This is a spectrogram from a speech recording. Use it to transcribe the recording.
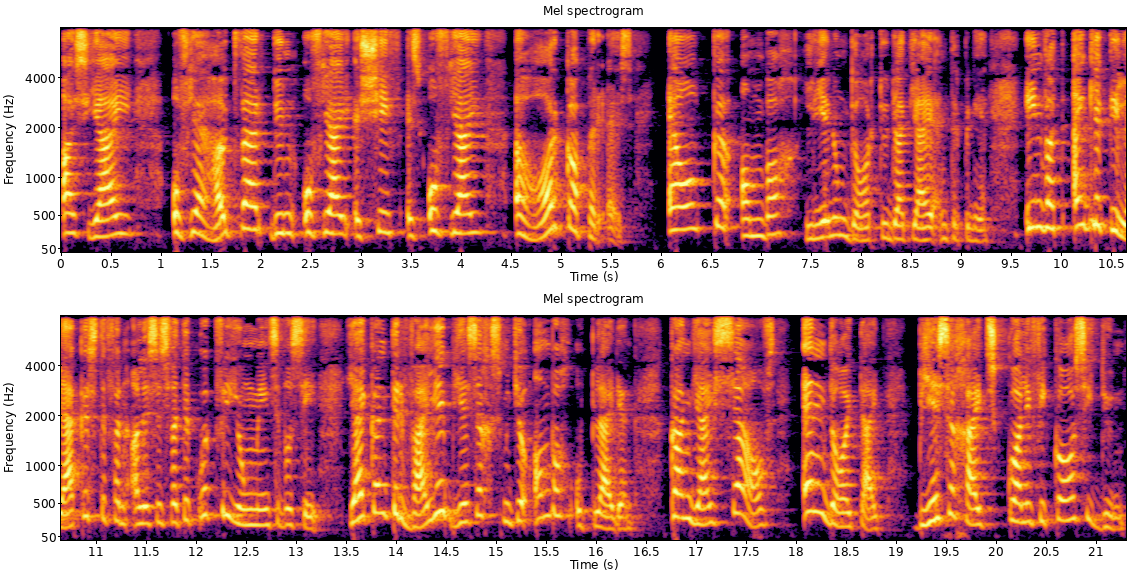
As jy of jy houtwerk doen of jy 'n chef is of jy 'n haarkapper is, Elke ambag leen hom daartoe dat jy 'n entrepreneur. En wat eintlik die lekkerste van alles is wat ek ook vir die jong mense wil sê, jy kan terwyl jy besig is met jou ambagopleiding, kan jy selfs in daai tyd besigheidskwalifikasie doen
